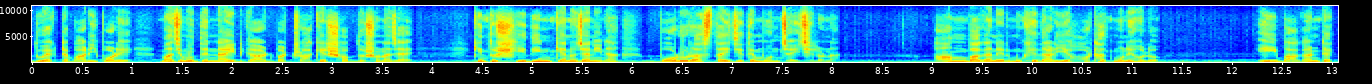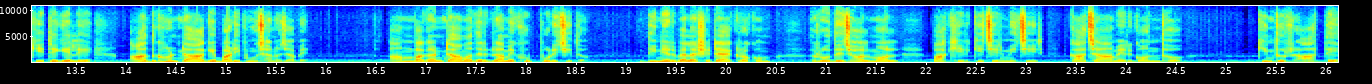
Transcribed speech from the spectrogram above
দু একটা বাড়ি পড়ে, মাঝে মধ্যে নাইট গার্ড বা ট্রাকের শব্দ শোনা যায়। কিন্তু সেদিন কেন জানি না, বড় রাস্তায় যেতে মন চাইছিল না। আম বাগানের মুখে দাঁড়িয়ে হঠাৎ মনে হলো, এই বাগানটা কেটে গেলে আধ ঘণ্টা আগে বাড়ি পৌঁছানো যাবে। আম বাগানটা আমাদের গ্রামে খুব পরিচিত। দিনের বেলা সেটা একরকম, রোদে ঝলমল, পাখির কিচিরমিচির, কাঁচা আমের গন্ধ। কিন্তু রাতে?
